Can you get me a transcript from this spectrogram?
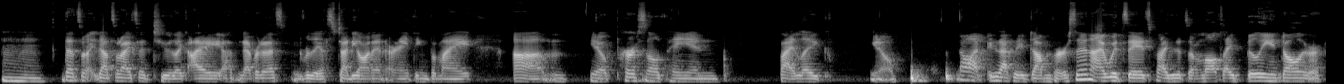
Mm-hmm. That's what that's what I said too. Like I have never done a, really a study on it or anything, but my um, you know personal opinion by like you know not exactly a dumb person. I would say it's probably because it's a multi-billion dollar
